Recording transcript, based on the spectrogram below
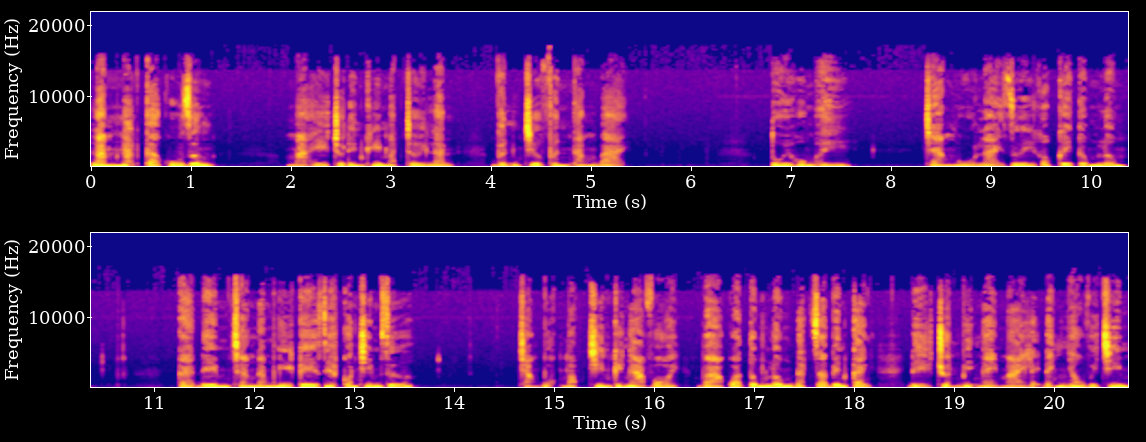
làm nát cả khu rừng. Mãi cho đến khi mặt trời lặn, vẫn chưa phân thắng bại. Tối hôm ấy, chàng ngủ lại dưới gốc cây tông lông. Cả đêm chàng nằm nghĩ kế giết con chim dữ. Chàng buộc móc chín cái ngà voi và quả tông lông đặt ra bên cạnh để chuẩn bị ngày mai lại đánh nhau với chim.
